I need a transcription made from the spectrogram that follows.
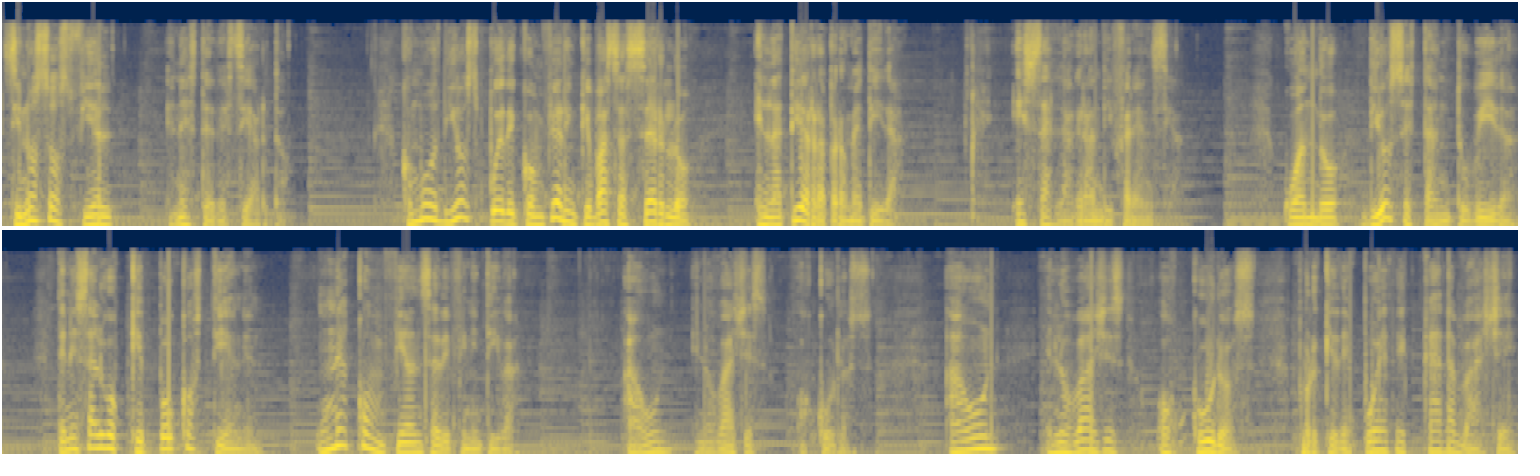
Si no sos fiel en este desierto, ¿cómo Dios puede confiar en que vas a hacerlo en la tierra prometida? Esa es la gran diferencia. Cuando Dios está en tu vida, tenés algo que pocos tienen, una confianza definitiva, aún en los valles oscuros, aún en los valles oscuros, porque después de cada valle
